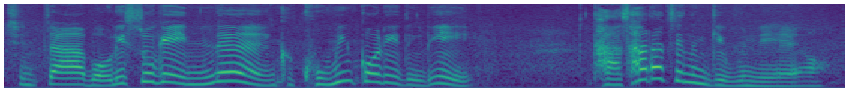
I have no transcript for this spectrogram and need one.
진짜 머릿속에 있는 그 고민거리들이 다 사라지는 기분이에요.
